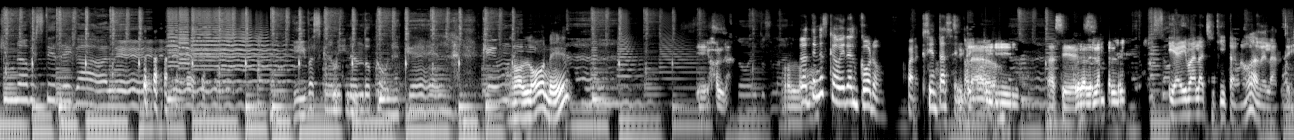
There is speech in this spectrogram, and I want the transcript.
que una vez te regalé. Ibas caminando con aquel que un rolón, ¿eh? híjole. Rolón. Pero tienes que oír el coro para que sientas el Sí, dolor. claro. Sí, Así es. adelántale. Y ahí va la chiquita, ¿no? Adelante.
